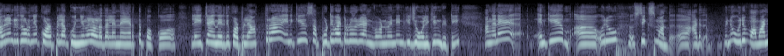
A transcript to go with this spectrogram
അവരെന്റെ അടുത്ത് പറഞ്ഞു കുഴപ്പമില്ല. കുഞ്ഞുങ്ങളുള്ളതല്ലേ നേരത്തെ പൊക്കോ. ലേറ്റ് ആയി നേരത്തെ കുഴപ്പമില്ല. അത്ര എനിക്ക് സപ്പോർട്ടീവായിട്ടുള്ള ഒരു എൻവയോൺമെന്റ് എനിക്ക് ജോലിക്കും കിട്ടി. അങ്ങനെ എനിക്ക് ഒരു സിക്സ് മന്ത് പിന്നെ ഒരു വൺ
